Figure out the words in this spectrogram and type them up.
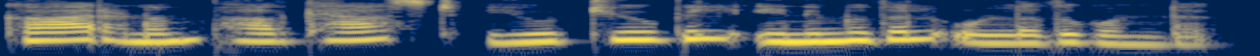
Karanam podcast YouTube il inimudal ulladu gundu.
